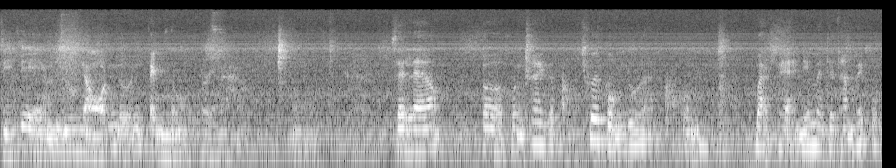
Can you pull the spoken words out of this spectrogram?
สีแดงมีหนอนเหนินเต็มไปหมดเลยนะคะอืมเสร็จแล้วเออคนไข้ก็บอกช่วยผมด้วย ผมบาดแผลนี้มันจะทำให้ผม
